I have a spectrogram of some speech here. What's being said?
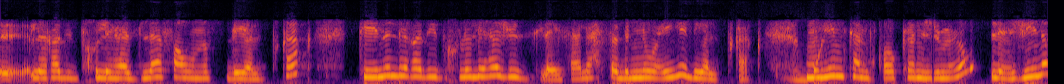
اللي غادي يدخل ليها زلافة ونص ديال الدقيق. كاينة اللي غادي يدخلوا ليها جوج زلايف على حسب النوعية ديال الدقيق. المهم كنبقاو كنجمعوا العجينة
